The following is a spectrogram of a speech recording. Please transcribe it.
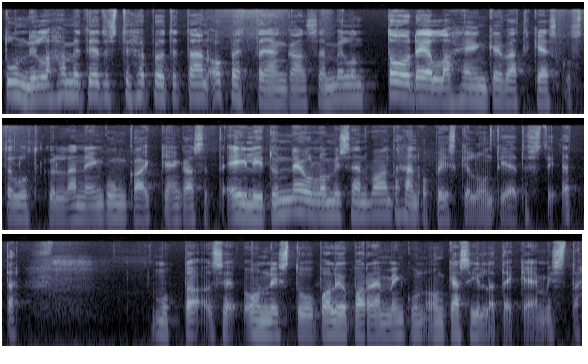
tunnillahan me tietysti höpötetään opettajan kanssa. Meillä on todella henkevät keskustelut kyllä niin kuin kaikkien kanssa, että ei liity neulomiseen, vaan tähän opiskeluun tietysti, että mutta se onnistuu paljon paremmin, kun on käsillä tekemistä.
